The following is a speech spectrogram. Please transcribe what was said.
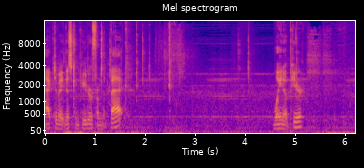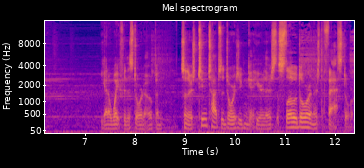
activate this computer from the back. Wait up here. You gotta wait for this door to open. So there's two types of doors you can get here. There's the slow door and there's the fast door.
